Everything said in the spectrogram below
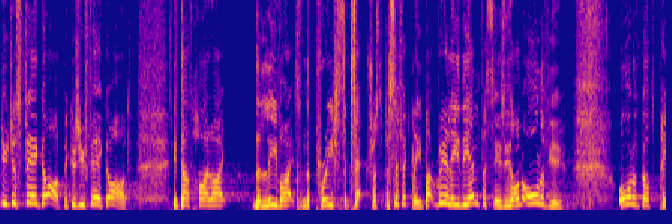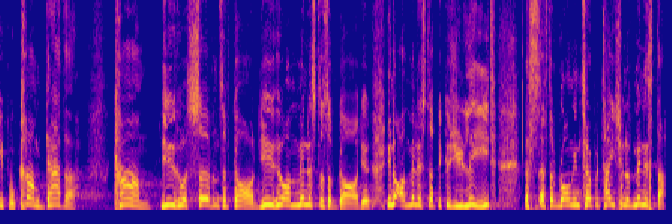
you just fear God because you fear God. It does highlight the Levites and the priests, etc., specifically, but really the emphasis is on all of you. All of God's people, come, gather, come. You who are servants of God, you who are ministers of God. You're, not a minister because you lead. That's, that's the wrong interpretation of minister.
